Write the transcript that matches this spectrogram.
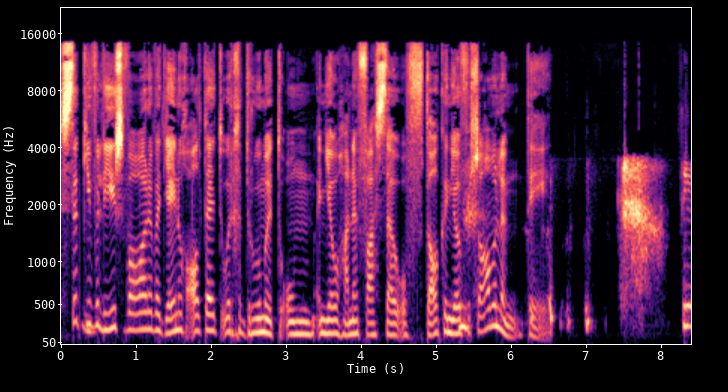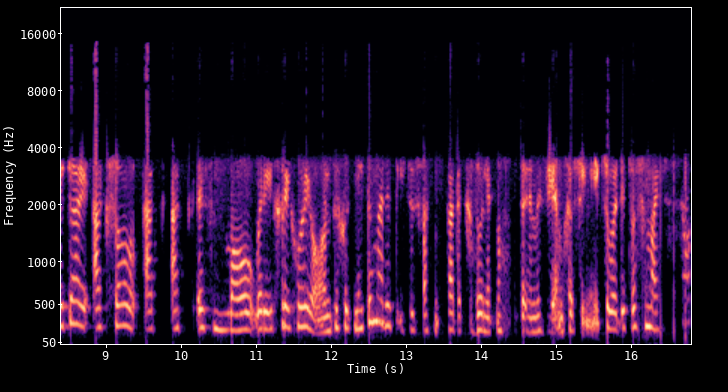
stuk juweliersware wat jy nog altyd oor gedroom het om in jou hande vas te hou of dalk in jou versameling te hê? Weet jy, ek sal ek ek is mal oor die Gregoriaanse goed net omdat dit iets is wat wat ek gewoonlik nog in 'n museum gesien het. So dit was vir my so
